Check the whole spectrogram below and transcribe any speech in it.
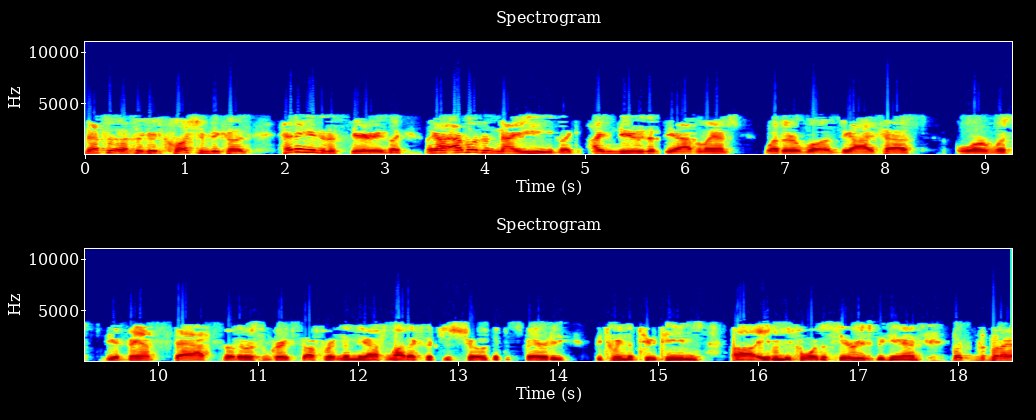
that's a, that's a good question because heading into the series, like like I, I wasn't naive. Like I knew that the Avalanche, whether it was the eye test or with the advanced stats, so there was some great stuff written in the Athletics that just showed the disparity between the two teams uh, even before the series began. But but I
